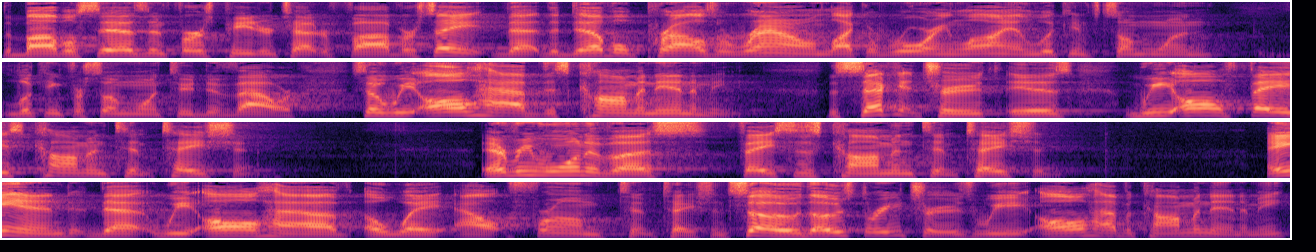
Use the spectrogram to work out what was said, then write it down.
The Bible says in 1 Peter chapter 5, verse 8, that the devil prowls around like a roaring lion looking for someone, looking for someone to devour. So we all have this common enemy. The second truth is we all face common temptation. Every one of us faces common temptation and that we all have a way out from temptation. So, those three truths we all have a common enemy.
